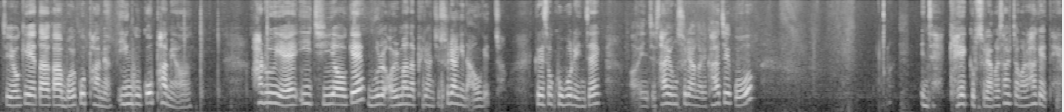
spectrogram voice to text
이제 여기에다가 뭘 곱하면 인구 곱하면 하루에 이 지역에 물 얼마나 필요한지 수량이 나오겠죠. 그래서 그거를 이제 어, 이제 사용 수량을 가지고 이제 계획급 수량을 설정을 하게 돼요.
